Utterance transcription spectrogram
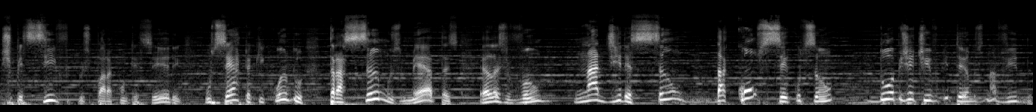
específicos para acontecerem. O certo é que quando traçamos metas, elas vão na direção da consecução do objetivo que temos na vida.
